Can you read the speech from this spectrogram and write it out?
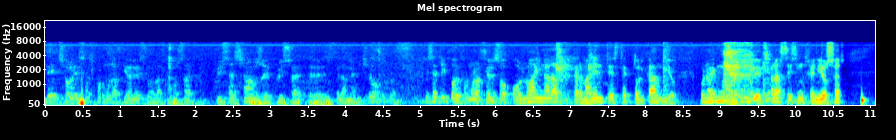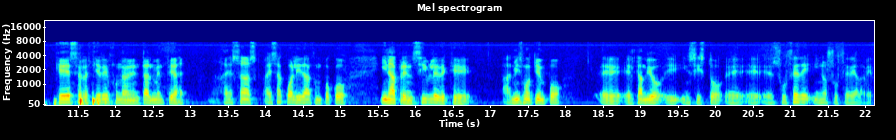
de hecho esas formulaciones o la famosa plus ça change, plus euh, c'est la même. Ese tipo de formulaciones, o, no hay nada permanente excepto el cambio. Bueno, hay multitud de frases ingeniosas que se refieren fundamentalmente a, esas, a esa cualidad un poco inaprensible de que al mismo tiempo eh, el cambio, insisto, eh, eh, sucede y no sucede a la vez.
